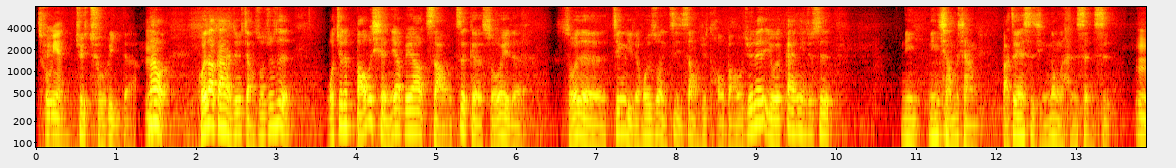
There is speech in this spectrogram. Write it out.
出面去处理的。那回到刚才就是讲说，就是我觉得保险要不要找这个所谓的所谓的经理人，或者说你自己上网去投保，我觉得有个概念就是你你想不想把这件事情弄得很省事？嗯，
